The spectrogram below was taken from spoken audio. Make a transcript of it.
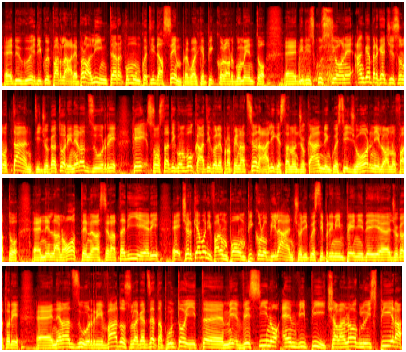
eh, di, cui, di cui parlare. Però l'Inter comunque ti dà sempre qualche piccolo argomento eh, di discussione, anche perché ci sono tanti giocatori nerazzurri che sono stati convocati con le proprie nazionali, che stanno giocando in questi giorni, lo hanno fatto eh, nella notte, nella serata di ieri e cerchiamo di fare un po' un piccolo bilancio di questi primi impegni dei eh, giocatori eh, nerazzurri. Vado sulla gazzetta.it, eh, Vesino MVP, Cialanoglu ispira,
